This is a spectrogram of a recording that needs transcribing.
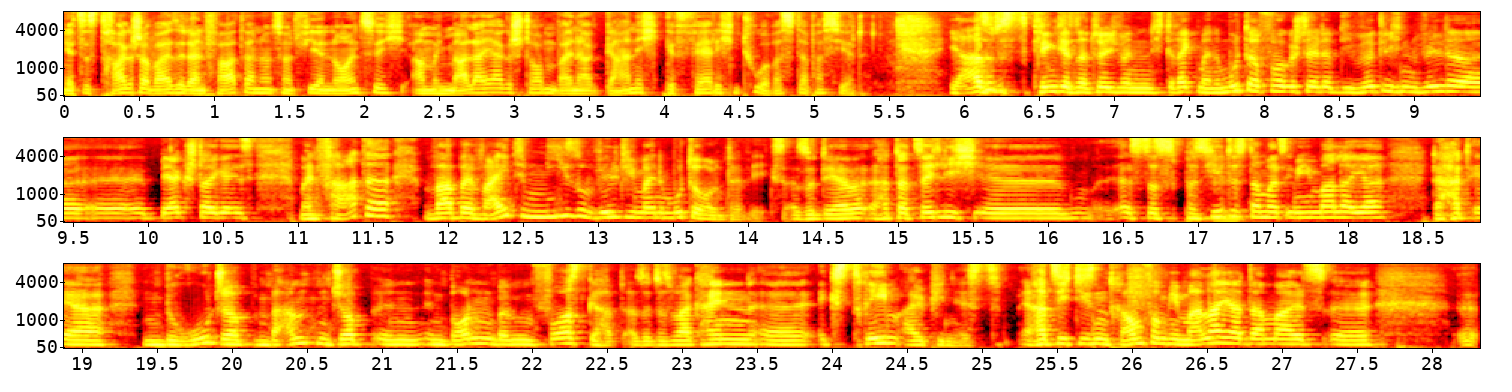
Jetzt ist tragischerweise dein Vater 1994 am Himalaya gestorben bei einer gar nicht gefährlichen Tour. Was ist da passiert? Ja, also das klingt jetzt natürlich, wenn ich direkt meine Mutter vorgestellt habe, die wirklich ein wilder äh, Bergsteiger ist. Mein Vater war bei weitem nie so wild wie meine Mutter unterwegs. Also der hat tatsächlich, äh, als das passiert mhm. ist damals im Himalaya, da hat er einen Bürojob, einen Beamtenjob in, in Bonn beim Forst gehabt. Also das war kein äh, Extremalpinist. Er hat sich diesen Traum vom Himalaya damals äh, äh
